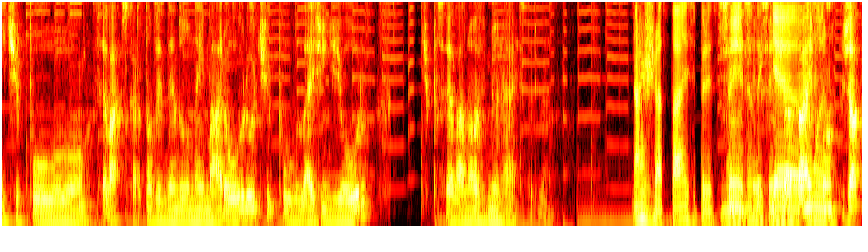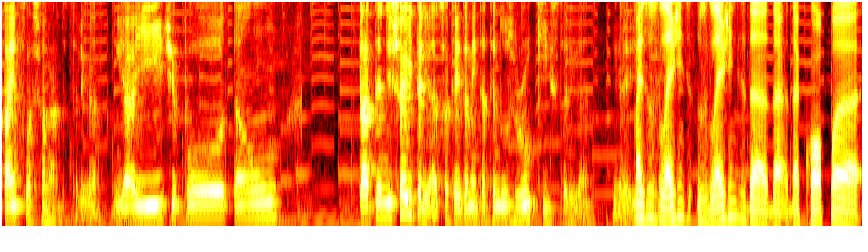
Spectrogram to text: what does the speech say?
Sim. tipo, sei lá, os caras estão vendendo o Neymar ouro, tipo, Legend de ouro, tipo, sei lá, 9 mil reais, tá ligado? Ah, já tá esse preço. Sim, sim, sim, já tá, um infla- já tá inflacionado, tá ligado? E aí, tipo, tão. Tá tendo isso aí, tá ligado? Só que aí também tá tendo os rookies, tá ligado? Aí- Mas os Legends, os Legends da, da, da Copa,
